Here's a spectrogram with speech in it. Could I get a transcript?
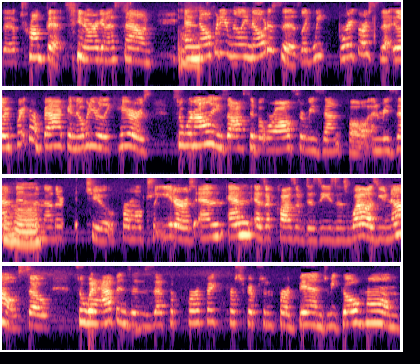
the trumpets, you know, are going to sound and mm-hmm. nobody really notices. Like we break our, we break our back and nobody really cares. So we're not only exhausted, but we're also resentful. And resentment mm-hmm. is another issue for emotional eaters and, and as a cause of disease as well, as you know. So, so what happens is, is that's the perfect prescription for a binge. We go home,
